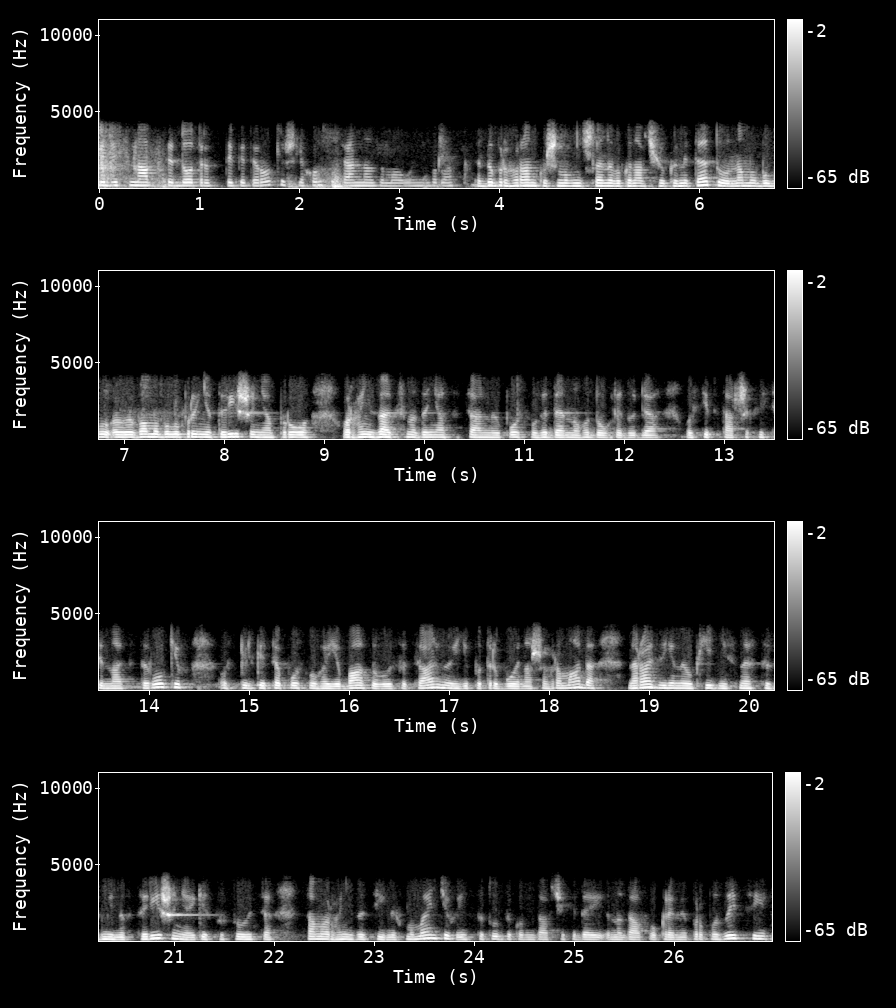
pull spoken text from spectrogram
від 18 до 35 років шляхом соціального замовлення. Будь ласка. Доброго ранку, шановні члени виконавчого комітету. Нами було е, вами було прийнято рішення про організацію надання соціальної послуги денного догляду для осіб старших 18 років, оскільки ця послуга є базовою соціальною, її потребує наша громада. Наразі є необхідність внести зміни в це рішення, які стосуються саме організаційних моментів. Інститут законодавчих ідей надав окремі пропозиції,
